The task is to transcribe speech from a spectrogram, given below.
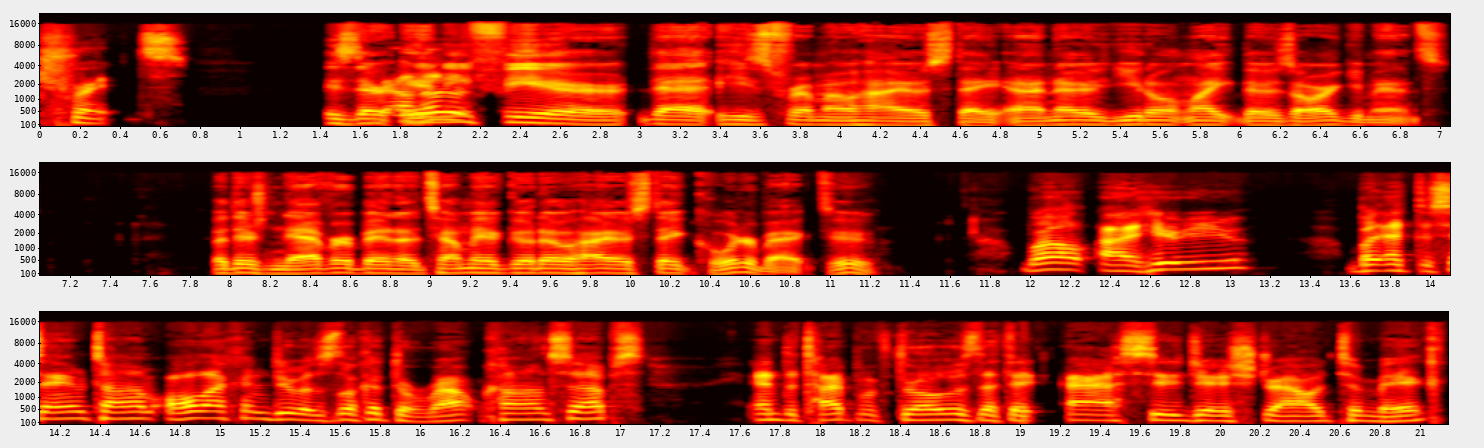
traits. Is there any fear that he's from Ohio State? And I know you don't like those arguments, but there's never been a tell me a good Ohio State quarterback too. Well, I hear you, but at the same time, all I can do is look at the route concepts and the type of throws that they ask CJ Stroud to make.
